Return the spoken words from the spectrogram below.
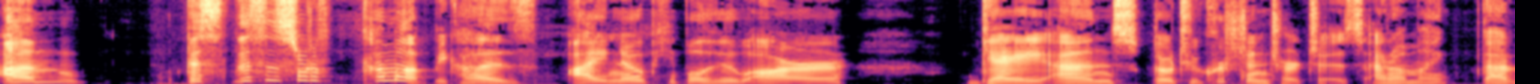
Um, this this has sort of come up because I know people who are gay and go to Christian churches, and I'm like that.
